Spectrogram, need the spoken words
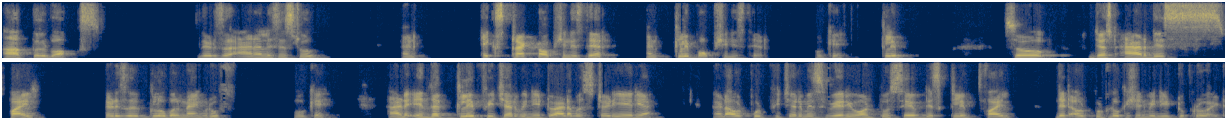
ArcToolbox. There is an analysis tool and extract option is there and clip option is there. Okay, clip. So just add this file that is a global mangrove. Okay. And in the clip feature, we need to add our study area and output feature means where you want to save this clip file that output location we need to provide.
